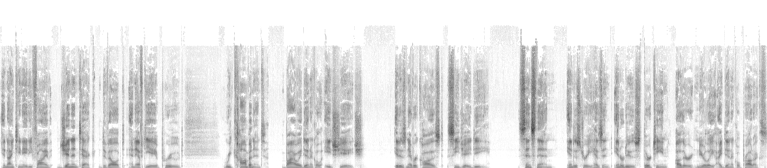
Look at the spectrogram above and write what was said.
In 1985, Genentech developed an FDA approved recombinant bioidentical HGH. It has never caused CJD. Since then, industry has introduced 13 other nearly identical products.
